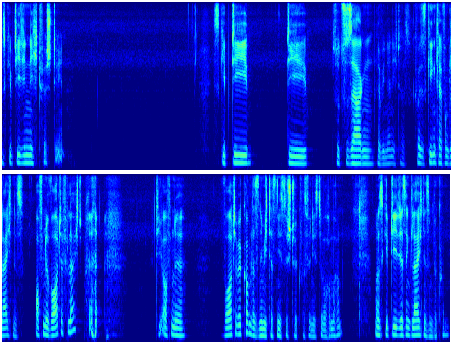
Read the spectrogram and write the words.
Es gibt die, die nicht verstehen. Es gibt die, die sozusagen, ja, wie nenne ich das? Quasi das Gegenteil von Gleichnis. Offene Worte vielleicht? die offene Worte bekommen. Das ist nämlich das nächste Stück, was wir nächste Woche machen. Und es gibt die, die das in Gleichnissen bekommen.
